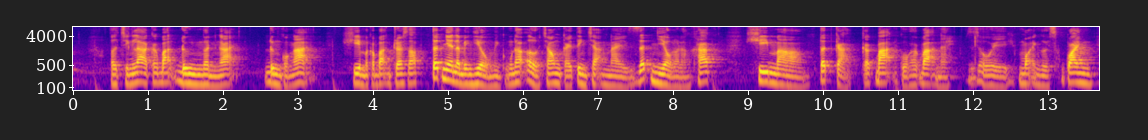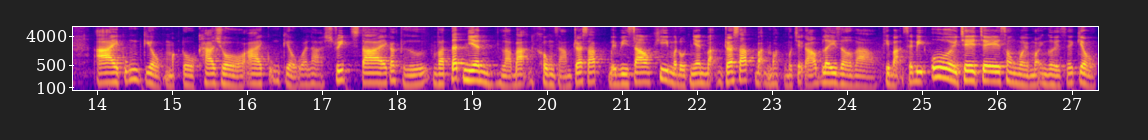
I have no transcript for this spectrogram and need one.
Đó chính là các bạn đừng ngần ngại, đừng có ngại khi mà các bạn dress up. Tất nhiên là mình hiểu, mình cũng đã ở trong cái tình trạng này rất nhiều là đằng khác. Khi mà tất cả các bạn của các bạn này rồi mọi người xung quanh, ai cũng kiểu mặc đồ casual, ai cũng kiểu, gọi là, street style các thứ. Và tất nhiên là bạn không dám dress up. Bởi vì sao? Khi mà đột nhiên bạn dress up, bạn mặc một chiếc áo blazer vào thì bạn sẽ bị, ôi, chê chê, xong rồi mọi người sẽ kiểu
